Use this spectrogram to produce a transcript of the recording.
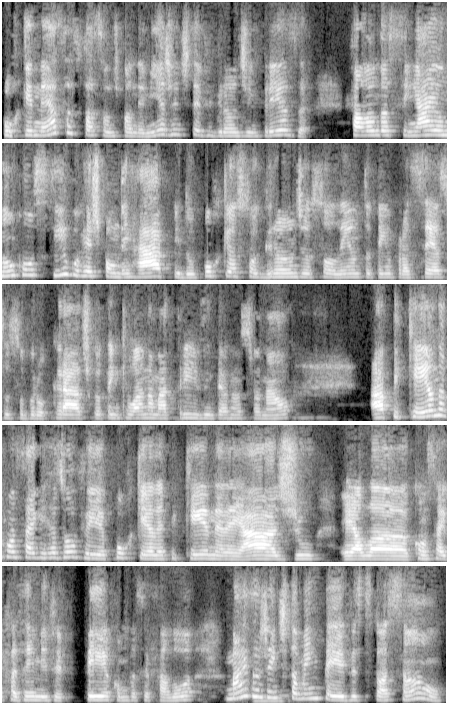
Porque nessa situação de pandemia, a gente teve grande empresa falando assim: ah, eu não consigo responder rápido porque eu sou grande, eu sou lento, eu tenho processo, eu sou burocrático, eu tenho que ir lá na matriz internacional. A pequena consegue resolver, porque ela é pequena, ela é ágil, ela consegue fazer MVP, como você falou. Mas a gente também teve situação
